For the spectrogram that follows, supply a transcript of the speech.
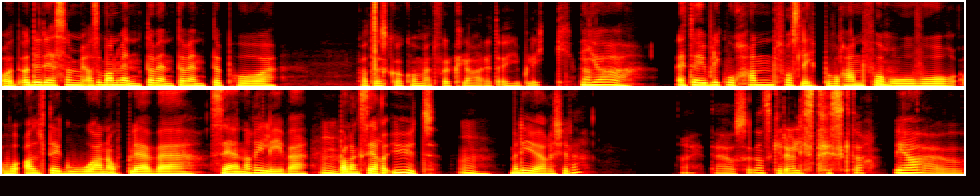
og, og det er det som Altså, man venter, venter, venter på På at det skal komme et forklaret øyeblikk. Da. Ja. Et øyeblikk hvor han får slippe, hvor han får Mm. ro, hvor, hvor alt det gode han opplever senere i livet, Mm. balanserer ut. Mm. Men det gjør ikke det. Nei, det er også ganske realistisk, da. Ja. Det er jo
